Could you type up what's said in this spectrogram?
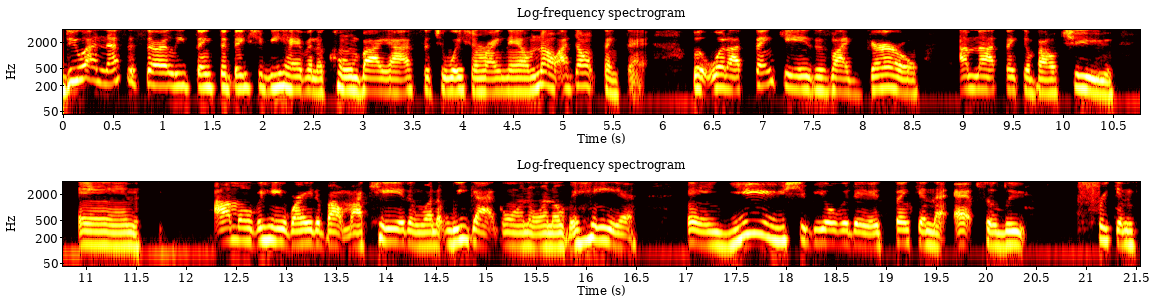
do I necessarily think that they should be having a kumbaya situation right now? No, I don't think that. But what I think is, is like, girl, I'm not thinking about you. And I'm over here worried about my kid and what we got going on over here. And you should be over there thinking the absolute freaking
